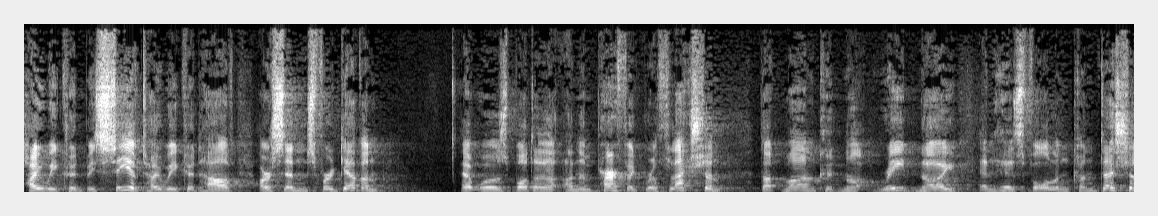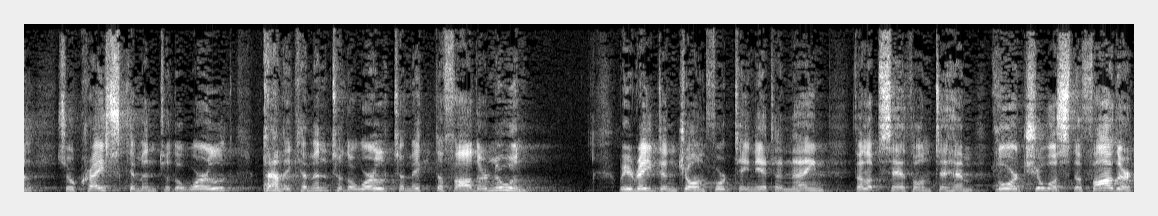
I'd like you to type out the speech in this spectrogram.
how we could be saved, how we could have our sins forgiven. It was but a, an imperfect reflection that man could not read now in his fallen condition. So Christ came into the world, and he came into the world to make the Father known. We read in John 14, 8 and 9, Philip saith unto him, Lord, show us the Father,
